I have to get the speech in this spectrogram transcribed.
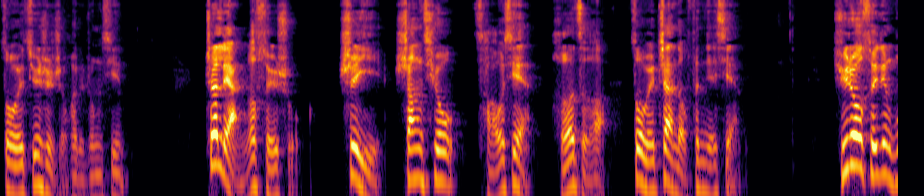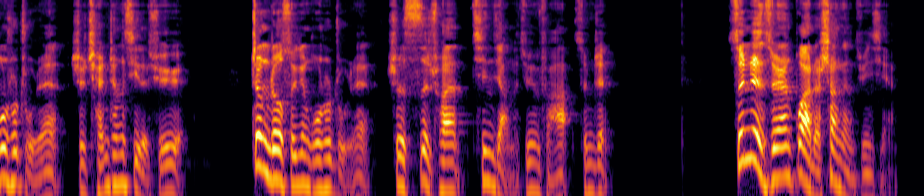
作为军事指挥的中心，这两个绥署是以商丘、曹县、菏泽作为战斗分界线。徐州绥靖公署主任是陈诚系的薛岳。郑州绥靖公署主任是四川亲蒋的军阀孙震。孙震虽然挂着上将军衔，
